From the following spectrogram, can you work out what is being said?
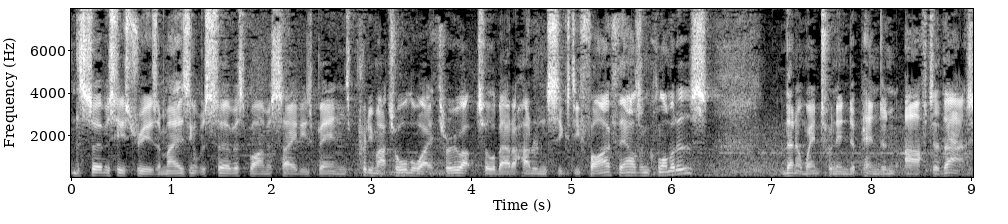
The service history is amazing. It was serviced by Mercedes Benz pretty much all the way through up till about 165,000 kilometres. Then it went to an independent after that.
